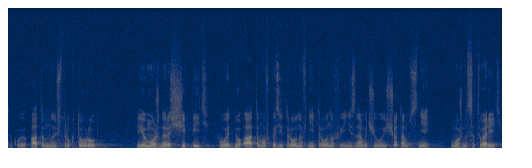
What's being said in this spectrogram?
такую атомную структуру, ее можно расщепить вплоть до атомов, позитронов, нейтронов и не знамо чего еще там с ней можно сотворить.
